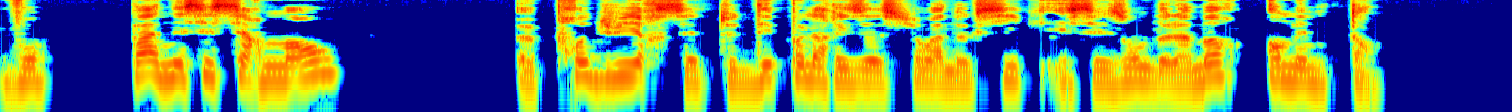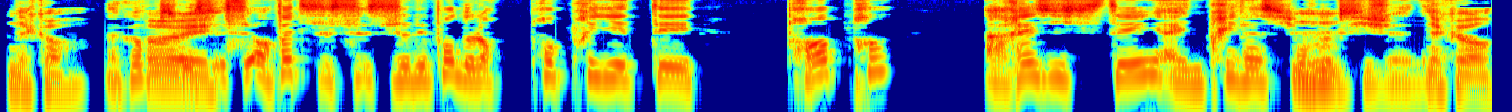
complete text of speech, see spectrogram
vont pas nécessairement euh, produire cette dépolarisation anoxique et ces ondes de la mort en même temps. D'accord. D'accord? Oui. En fait, c est, c est, ça dépend de leur propriété propre à résister à une privation mmh. d'oxygène. D'accord.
